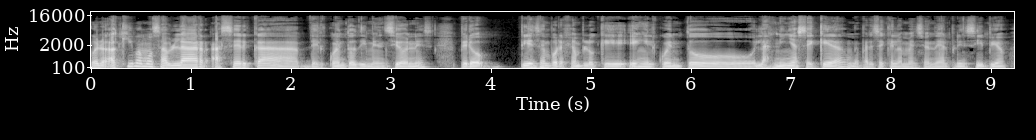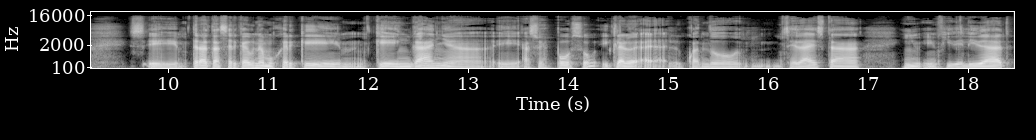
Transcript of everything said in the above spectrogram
Bueno, aquí vamos a hablar acerca del cuento Dimensiones, pero piensen, por ejemplo, que en el cuento Las niñas se quedan, me parece que lo mencioné al principio, eh, trata acerca de una mujer que, que engaña eh, a su esposo y claro, cuando se da esta infidelidad,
